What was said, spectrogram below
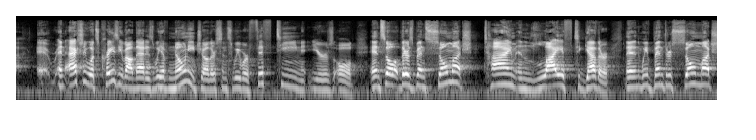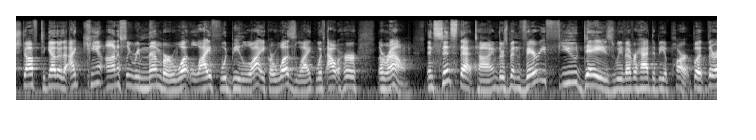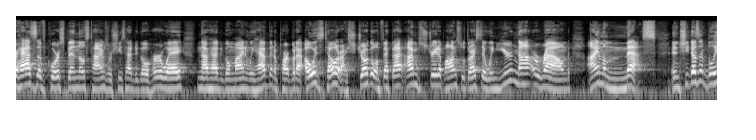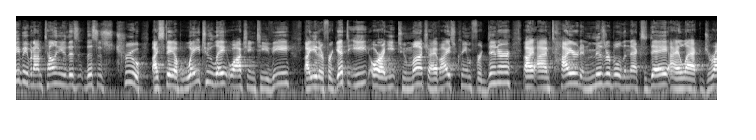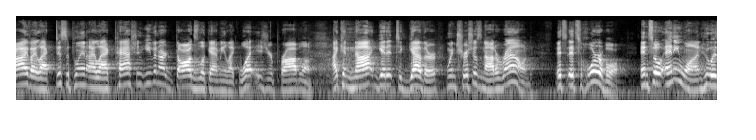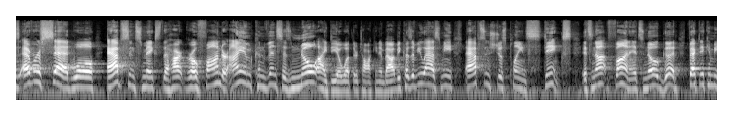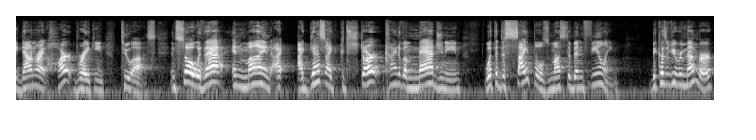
and actually, what's crazy about that is we have known each other since we were 15 years old. And so there's been so much time and life together. And we've been through so much stuff together that I can't honestly remember what life would be like or was like without her around. And since that time, there's been very few days we've ever had to be apart. But there has, of course, been those times where she's had to go her way and I've had to go mine, and we have been apart. But I always tell her I struggle. In fact, I, I'm straight up honest with her. I say, when you're not around, I am a mess. And she doesn't believe me, but I'm telling you this, this is true. I stay up way too late watching TV. I either forget to eat or I eat too much. I have ice cream for dinner. I, am tired and miserable the next day. I lack drive. I lack discipline. I lack passion. Even our dogs look at me like, What is your problem? I cannot get it together when Trisha's not around. It's, it's horrible. And so, anyone who has ever said, Well, absence makes the heart grow fonder, I am convinced has no idea what they're talking about because if you ask me, absence just plain stinks. It's not fun, it's no good. In fact, it can be downright heartbreaking to us. And so, with that in mind, I, I guess I could start kind of imagining what the disciples must have been feeling. Because if you remember,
